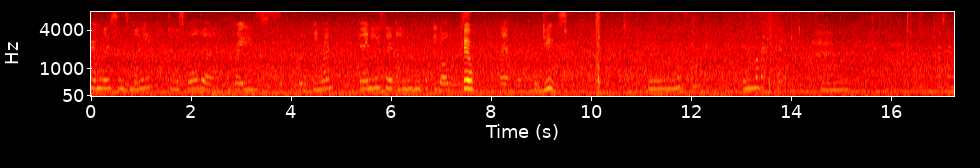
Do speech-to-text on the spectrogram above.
family sends money to the school to raise for the fun run, and he sent $150. Who? My uncle. Oh, jeez. Um, what's that? In my backpack. Um, first thing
